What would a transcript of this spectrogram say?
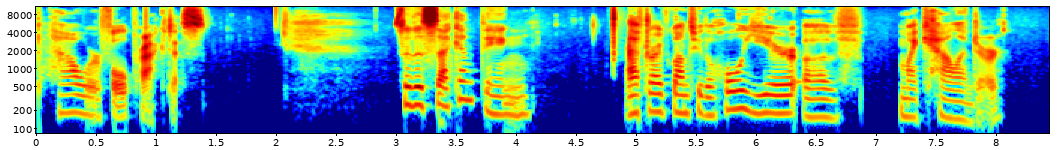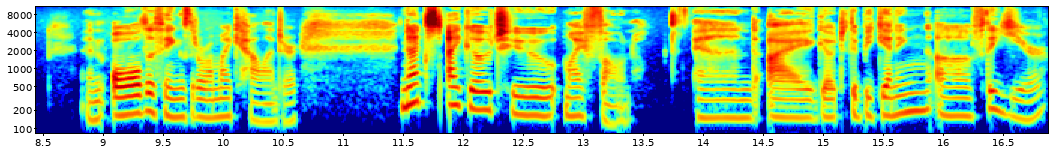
powerful practice. So the second thing after I've gone through the whole year of my calendar and all the things that are on my calendar, next I go to my phone and I go to the beginning of the year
